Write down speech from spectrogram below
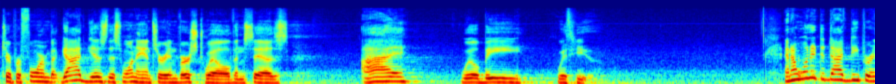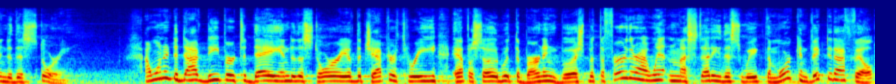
to perform. But God gives this one answer in verse 12 and says, I will be with you. And I wanted to dive deeper into this story. I wanted to dive deeper today into the story of the chapter 3 episode with the burning bush, but the further I went in my study this week, the more convicted I felt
